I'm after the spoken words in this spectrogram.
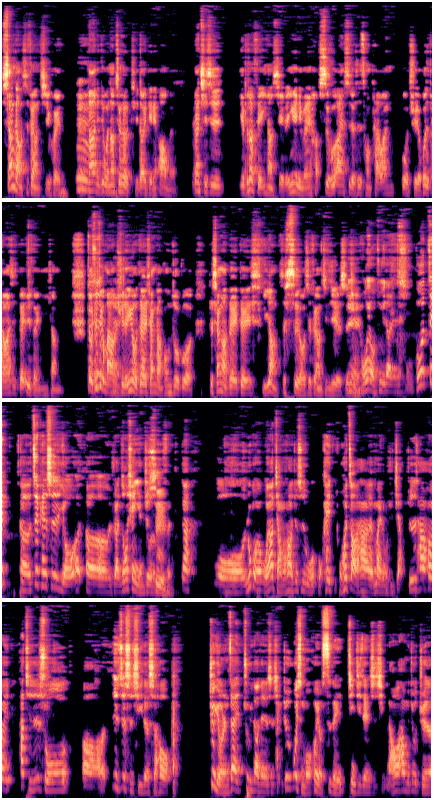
香港是非常忌讳的，嗯，当然你这文章最后有提到一点点澳门，嗯、但其实。也不知道谁影响谁的，因为你们似乎暗示的是从台湾过去的，或者台湾是被日本影响的。所以我觉得这个蛮有趣的，因为我在香港工作过，就香港对对一样，这四楼是非常禁忌的事情。嗯，我有注意到这件事情。不过这呃这篇是由呃阮宗宪研究的部分。是但我如果我要讲的话，就是我我可以我会照着他的脉络去讲，就是他会他其实是说呃日治时期的时候。就有人在注意到这件事情，就是为什么会有四的禁忌这件事情，然后他们就觉得。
